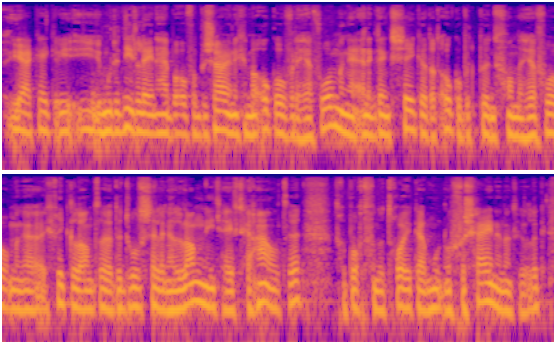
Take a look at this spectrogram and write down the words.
Ja, kijk, je, moet het niet alleen hebben over bezuinigen, maar ook over de hervormingen. En ik denk zeker dat ook op het punt van de hervormingen Griekenland uh, de doelstellingen lang niet heeft gehaald. Hè. Het rapport van de Trojka moet nog verschijnen natuurlijk. Ja.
